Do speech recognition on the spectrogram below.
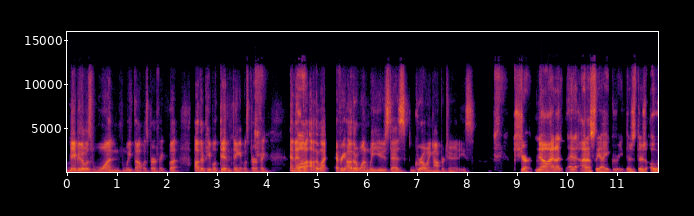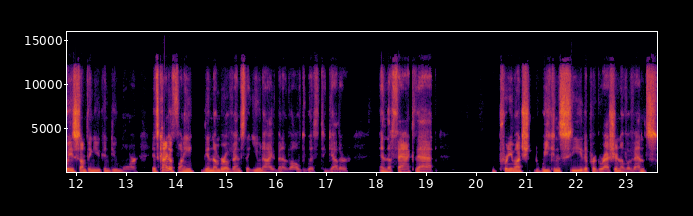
maybe there was one we thought was perfect, but other people didn't think it was perfect. And then Well- but otherwise every other one we used as growing opportunities. Sure. No, and, and honestly, I agree. There's there's always something you can do more. It's kind of funny the number of events that you and I have been involved with together, and the fact that pretty much we can see the progression of events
